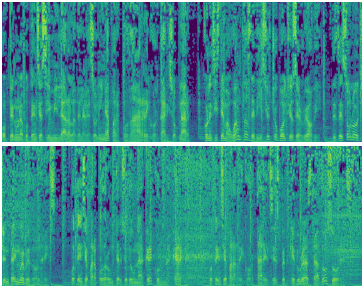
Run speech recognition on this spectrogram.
Obtén una potencia similar a la de la gasolina para podar, recortar y soplar con el sistema OnePlus de 18 voltios de Ryobi desde solo 89 dólares. Potencia para podar un tercio de un acre con una carga. Potencia para recortar el césped que dura hasta dos horas.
